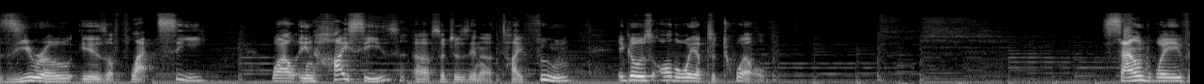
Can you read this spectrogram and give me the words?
zero is a flat sea, while in high seas, uh, such as in a typhoon, it goes all the way up to 12. Sound wave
